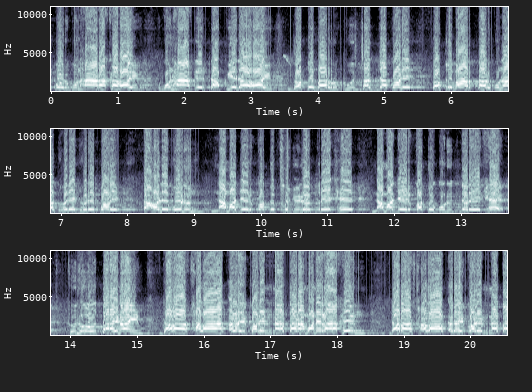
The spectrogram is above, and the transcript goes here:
ওপর গুনহা রাখা হয়, গুনহাকে চাপিয়ে দেওয়া হয়। যতবার রুকু সাজ্জা করে, ততবার তার গুনাহ ধরে ধরে পড়ে। তাহলে বলুন, নামাজের কত ফজিলত রয়েছে নামাজের কত গুরুত্ব রয়েছে শুধু তাই নয়, যারা সালাত আদায় করেন না, তারা মনে রাখেন, যারা সালাত আদায় করেন না, তারা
